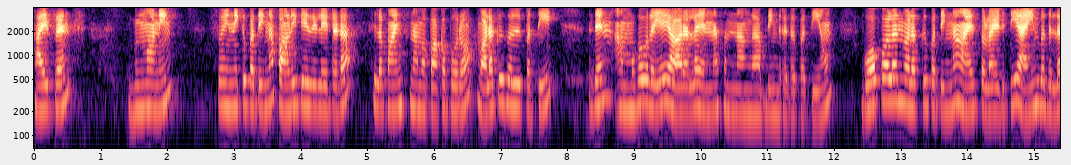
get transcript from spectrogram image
Hi friends good morning so இன்றைக்கி பார்த்திங்கன்னா பாலிட்டி ரிலேட்டடாக சில பாயிண்ட்ஸ் நம்ம பார்க்க போகிறோம் வழக்குகள் பற்றி தென் முகவுரையை யாரெல்லாம் என்ன சொன்னாங்க அப்படிங்கிறத பற்றியும் கோபாலன் வழக்கு பார்த்திங்கன்னா ஆயிரத்தி தொள்ளாயிரத்தி ஐம்பதில்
